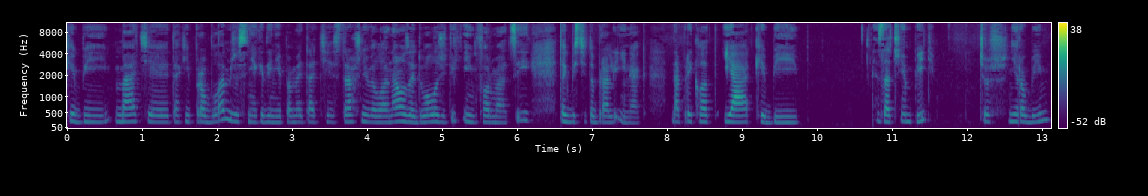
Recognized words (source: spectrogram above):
keby máte taký problém, že si niekedy nepamätáte strašne veľa naozaj dôležitých informácií, tak by ste to brali inak. Napríklad ja, keby začnem piť, čož nerobím,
